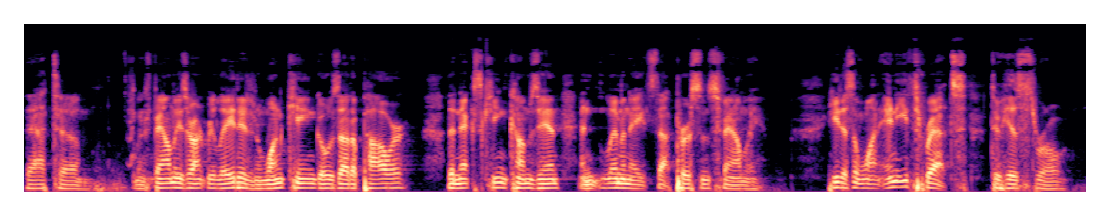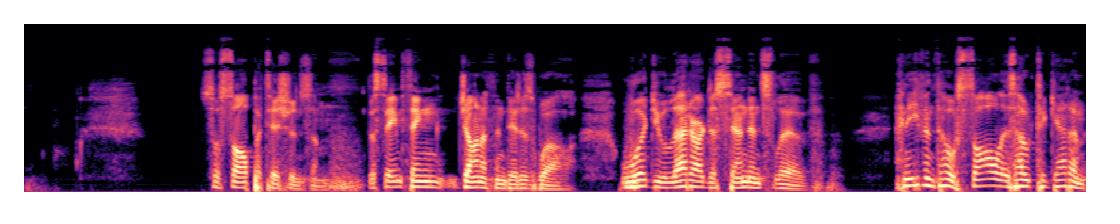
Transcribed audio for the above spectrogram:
that um, when families aren't related and one king goes out of power, the next king comes in and eliminates that person's family. He doesn't want any threats to his throne. So Saul petitions him. The same thing Jonathan did as well. Would you let our descendants live? And even though Saul is out to get him,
